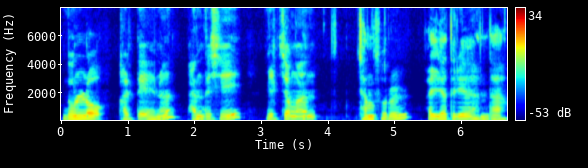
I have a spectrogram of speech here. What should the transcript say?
놀러 갈 때에는 반드시 일정한 장소를 알려드려야 한다.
